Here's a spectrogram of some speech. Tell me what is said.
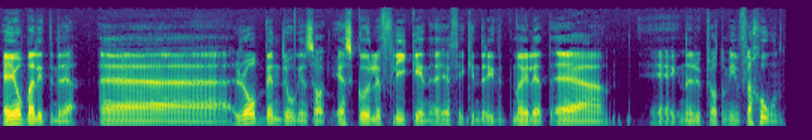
Jag jobbar lite med det. Eh, Robin drog en sak. Jag skulle flika in, jag fick inte riktigt möjlighet, eh, eh, när du pratade om inflation.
